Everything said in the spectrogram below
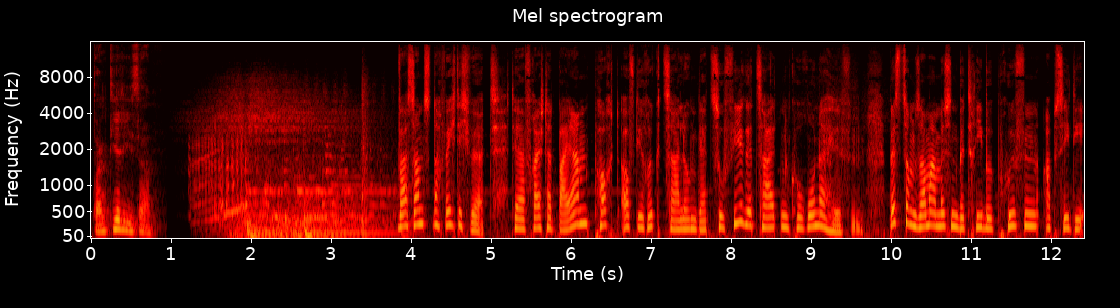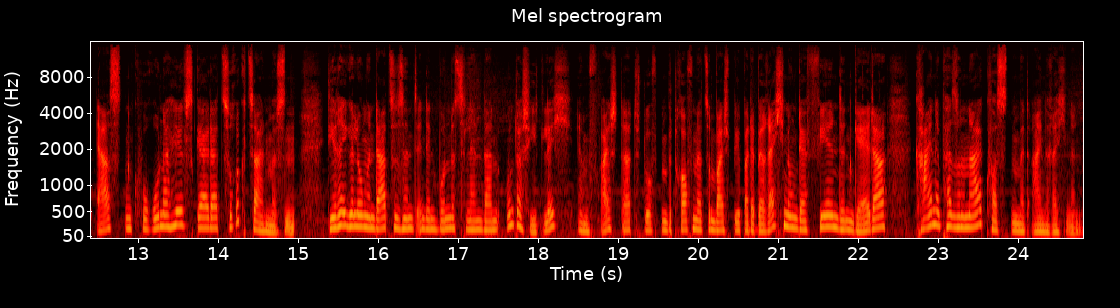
Dank dir, Lisa. Was sonst noch wichtig wird, der Freistaat Bayern pocht auf die Rückzahlung der zu viel gezahlten Corona-Hilfen. Bis zum Sommer müssen Betriebe prüfen, ob sie die ersten Corona-Hilfsgelder zurückzahlen müssen. Die Regelungen dazu sind in den Bundesländern unterschiedlich. Im Freistaat durften Betroffene zum Beispiel bei der Berechnung der fehlenden Gelder keine Personalkosten mit einrechnen.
